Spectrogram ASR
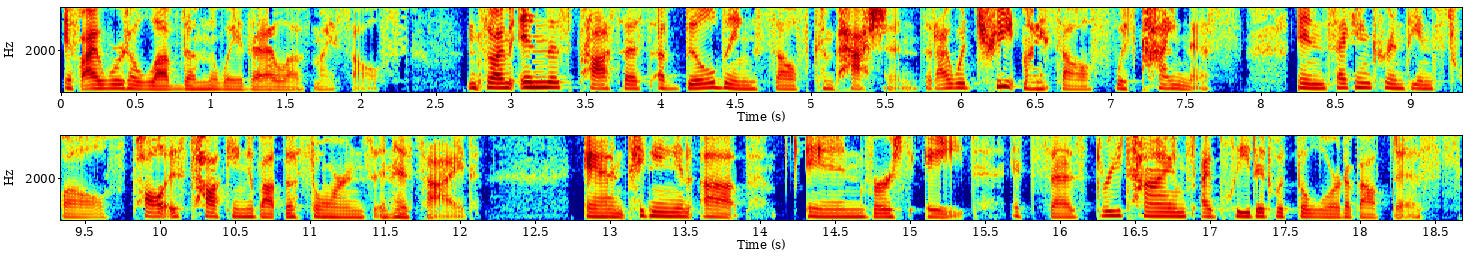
if I were to love them the way that I love myself. And so I'm in this process of building self compassion, that I would treat myself with kindness. In 2 Corinthians 12, Paul is talking about the thorns in his side. And picking it up in verse 8, it says, Three times I pleaded with the Lord about this,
